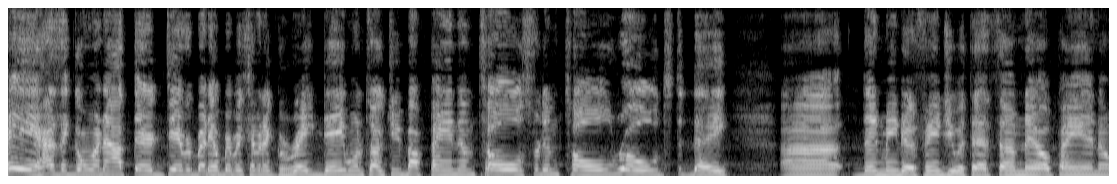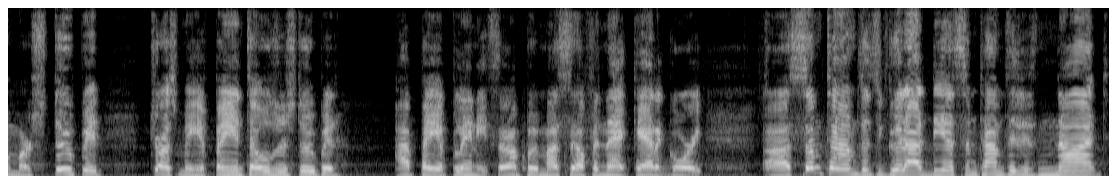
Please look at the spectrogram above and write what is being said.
Hey, how's it going out there, everybody? Hope everybody's having a great day. Want to talk to you about paying them tolls for them toll roads today. Uh, didn't mean to offend you with that thumbnail. Paying them are stupid. Trust me, if paying tolls are stupid, I pay a plenty. So I'm putting myself in that category. Uh, sometimes it's a good idea. Sometimes it is not.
